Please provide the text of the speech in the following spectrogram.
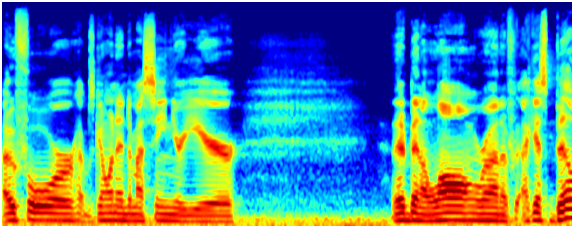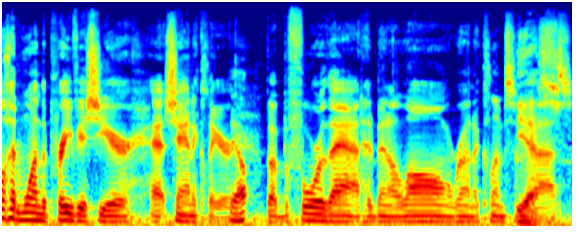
04. I was going into my senior year. There had been a long run of, I guess Bill had won the previous year at Chanticleer, Yep. but before that had been a long run of Clemson Yes, guys.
